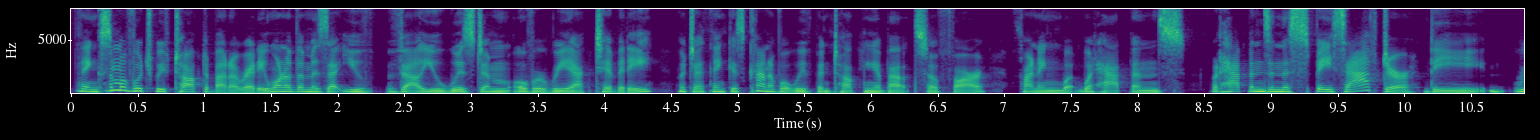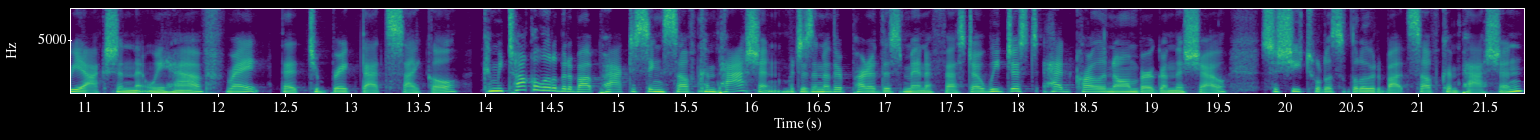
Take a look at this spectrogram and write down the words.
things, some of which we've talked about already. One of them is that you value wisdom over reactivity, which I think is kind of what we've been talking about so far, finding what, what happens what happens in the space after the reaction that we have, right? That to break that cycle. Can we talk a little bit about practicing self compassion, which is another part of this manifesto? We just had Carla Naumburg on the show. So she told us a little bit about self compassion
